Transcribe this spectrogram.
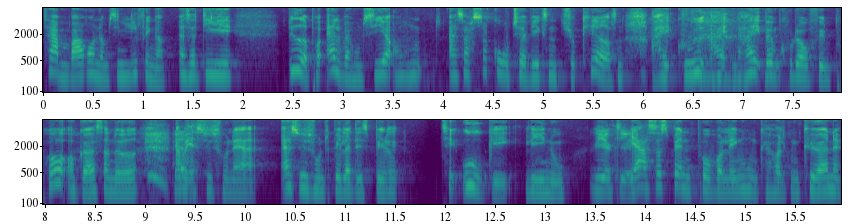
tager dem bare rundt om sine lillefinger. Altså de bider på alt, hvad hun siger, og hun er så, så god til at virke sådan chokeret og sådan, ej gud, ej nej, hvem kunne dog finde på at gøre sådan noget? Ja. Jamen, jeg synes, hun er, jeg synes, hun spiller det spil til UG lige nu. Virkelig. Jeg er så spændt på, hvor længe hun kan holde den kørende.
